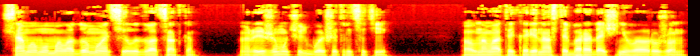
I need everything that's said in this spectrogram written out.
Самому молодому от силы двадцатка, рыжему чуть больше тридцати. Полноватый коренастый бородач не вооружен.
